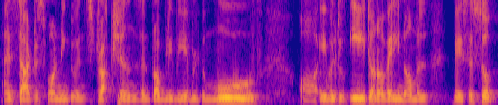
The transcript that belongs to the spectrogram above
and start responding to instructions and probably be able to move or able to eat on a very normal basis. So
